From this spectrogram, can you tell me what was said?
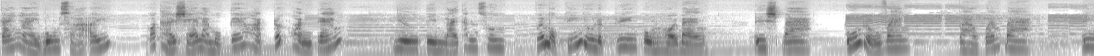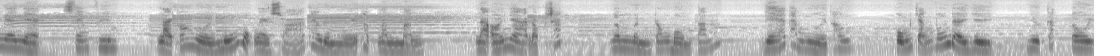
Cái ngày bung xõa ấy có thể sẽ là một kế hoạch rất hoành tráng, như tìm lại thanh xuân với một chuyến du lịch riêng cùng hội bạn, đi spa, uống rượu vang, vào quán bar, đi nghe nhạc, xem phim. Lại có người muốn một ngày xõa theo định nghĩa thật lành mạnh, là ở nhà đọc sách, ngâm mình trong bồn tắm, ghé thăm người thân. Cũng chẳng vấn đề gì như cách tôi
